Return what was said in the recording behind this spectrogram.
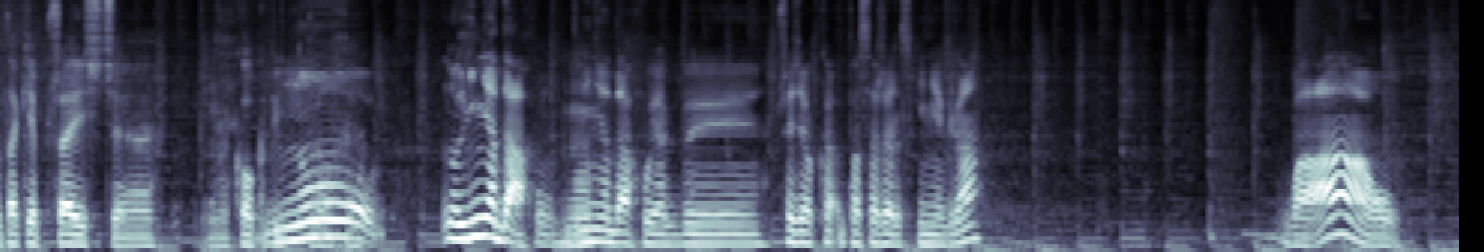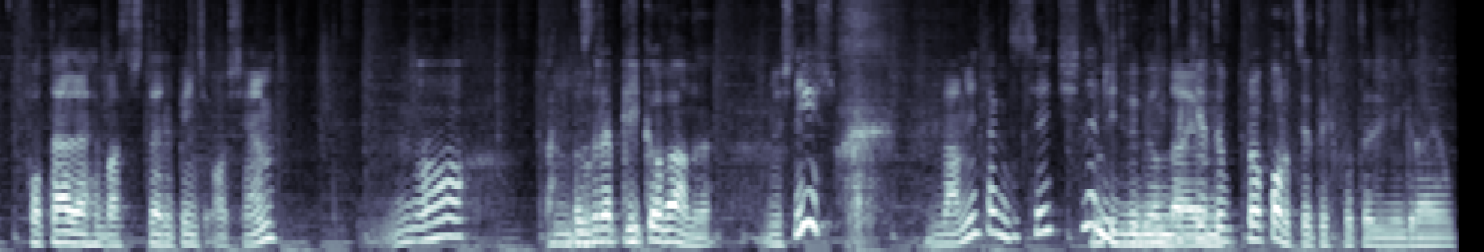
to takie przejście na kokpit no, trochę. no linia dachu, No. linia dachu jakby przedział ka- pasażerski nie gra. Wow! Fotele chyba z 458. No, albo zreplikowane. Myślisz? Dla mnie tak dosyć legit wyglądają. Takie te proporcje tych foteli nie grają.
